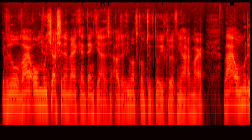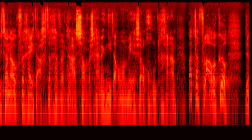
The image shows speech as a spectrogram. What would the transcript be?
Ik bedoel, waarom moet je als je naar mij kijkt denken... ja, dat is ouder iemand, komt natuurlijk door je kleur van jaar... maar waarom moet ik dan ook vergeetachtiger worden? Nou, het zal waarschijnlijk niet allemaal meer zo goed gaan. Wat een flauwekul. De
